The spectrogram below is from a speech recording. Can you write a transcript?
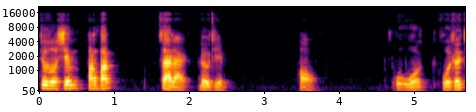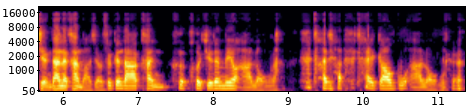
就是说先帮帮，再来乐天，哦，我我。的简单的看法这样，所以跟大家看，我觉得没有阿龙了，大家太高估阿龙了。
